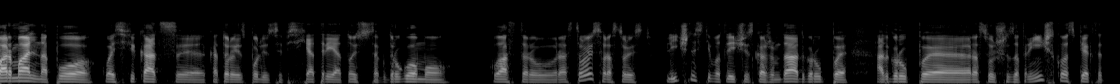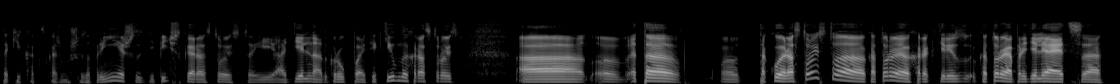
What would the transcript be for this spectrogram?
формально по классификации, которая используется в психиатрии, относится к другому кластеру расстройств, расстройств личности, в отличие, скажем, да, от группы, от группы расстройств шизофренического аспекта, таких как, скажем, шизофрения, шизотипическое расстройство, и отдельно от группы аффективных расстройств. А, э, это такое расстройство, которое, характеризу... которое определяется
